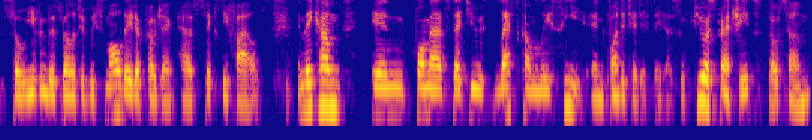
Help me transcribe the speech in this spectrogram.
So even this relatively small data project has 60 files. And they come in formats that you less commonly see in quantitative data. So fewer spreadsheets, though some,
